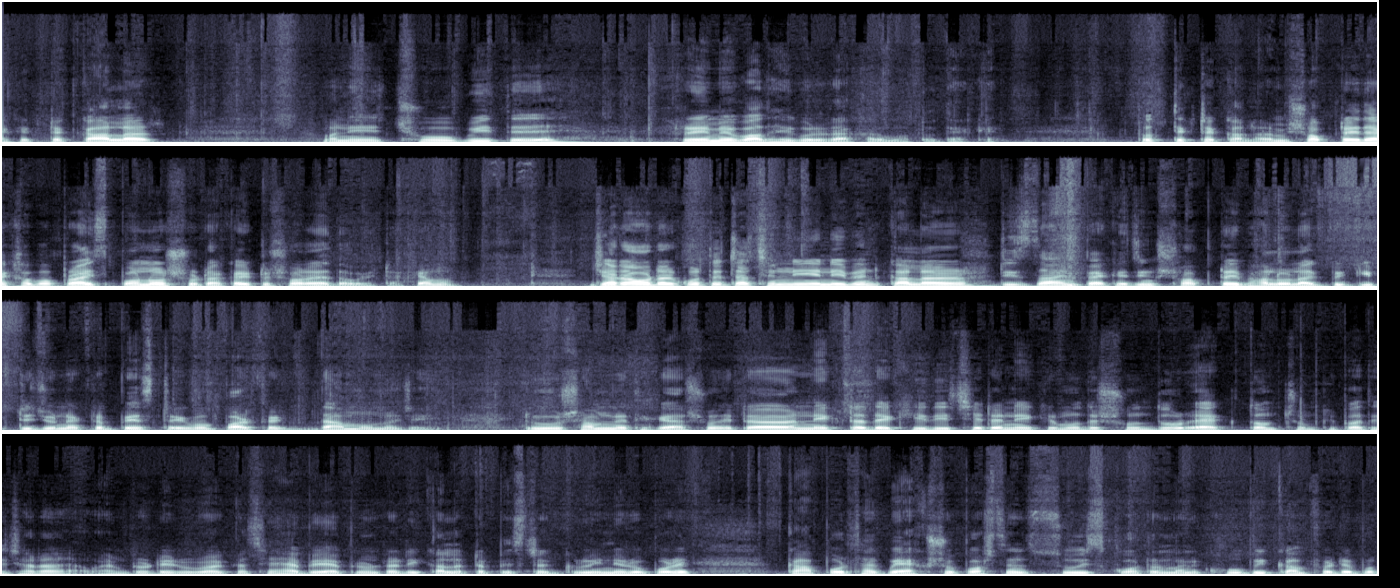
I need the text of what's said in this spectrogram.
এক একটা কালার মানে ছবিতে ফ্রেমে বাধাই করে রাখার মতো দেখেন, প্রত্যেকটা কালার আমি সবটাই দেখাবো প্রাইস পনেরোশো টাকা, একটু সরায় দাও এটা, কেমন? যারা অর্ডার করতে চাচ্ছেন নিয়ে নেবেন। কালার ডিজাইন প্যাকেজিং সবটাই ভালো লাগবে। গিফটের জন্য একটা বেস্ট এবং পারফেক্ট দাম অনুযায়ী। একটু সামনে থেকে আসো। এটা নেকটা দেখিয়ে দিচ্ছি। এটা নেকের মধ্যে সুন্দর একদম চুমকিপাতি ছাড়া। এমব্রয়ডারি ওয়ার্ক আছে। হ্যাভি এমব্রয়ডারি কালারটা পেস্টার গ্রিনের উপরে। কাপড় থাকবে একশো পার্সেন্ট সুইস কটন মানে খুবই কমফোর্টেবল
